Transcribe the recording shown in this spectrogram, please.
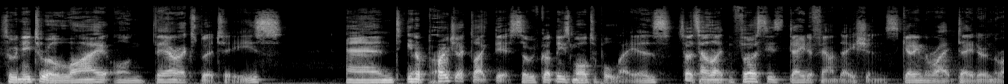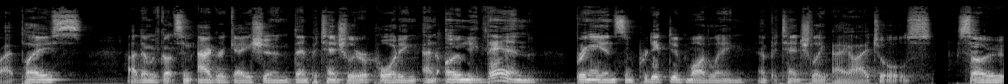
So we need to rely on their expertise. And in a project like this, so we've got these multiple layers. So it sounds like the first is data foundations, getting the right data in the right place. Uh, then we've got some aggregation, then potentially reporting, and only then bringing in some predictive modeling and potentially AI tools. So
